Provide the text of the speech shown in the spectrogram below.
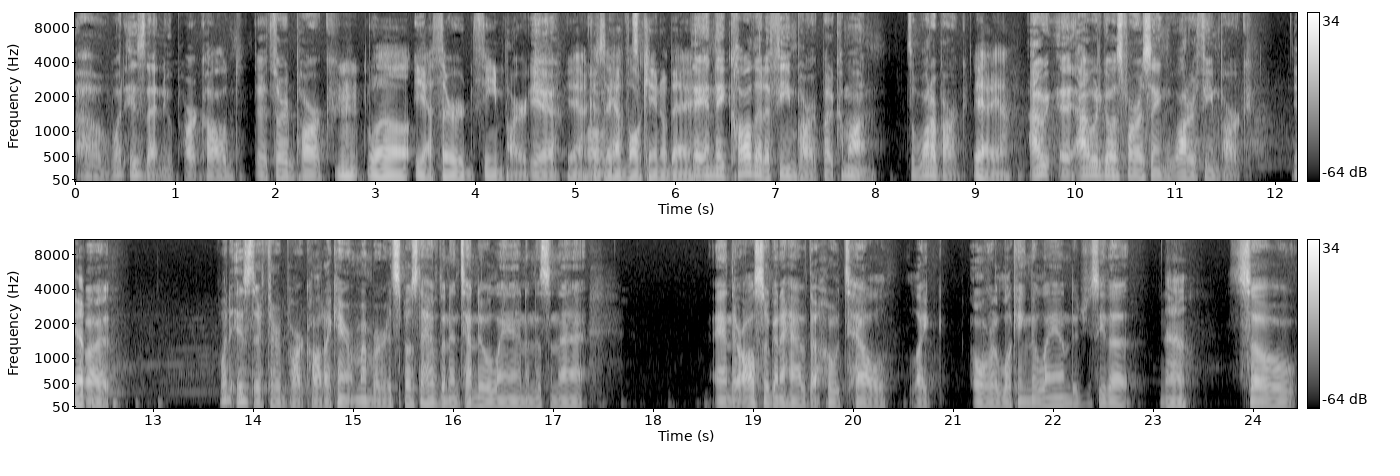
Oh, what is that new park called? The third park. Mm-hmm. Well, yeah, third theme park. Yeah. yeah, because Well, they have Volcano Bay. They, and they call that a theme park, but come on, it's a water park. yeah, yeah. I w- uh, I would go as far as saying water theme park. Yep. But what is their third park called? I can't remember. It's supposed to have the Nintendo Land and this and that. And they're also going to have the hotel like overlooking the land. Did you see that? No. So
